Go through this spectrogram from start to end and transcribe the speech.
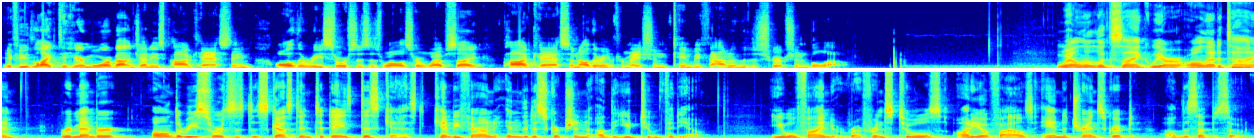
If you'd like to hear more about Jenny's podcasting, all the resources as well as her website, podcasts, and other information can be found in the description below. Well, it looks like we are all out of time. Remember, all the resources discussed in today's Discast can be found in the description of the YouTube video. You will find reference tools, audio files, and a transcript of this episode.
